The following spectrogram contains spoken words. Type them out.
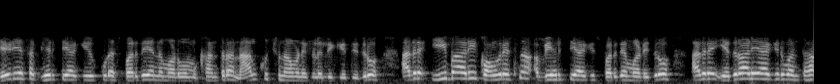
ಜೆಡಿಎಸ್ ಅಭ್ಯರ್ಥಿಯಾಗಿಯೂ ಕೂಡ ಸ್ಪರ್ಧೆಯನ್ನು ಮಾಡುವ ಮುಖಾಂತರ ನಾಲ್ಕು ಚುನಾವಣೆಗಳಲ್ಲಿ ಗೆದ್ದಿದ್ರು. ಆದ್ರೆ ಈ ಬಾರಿ ಕಾಂಗ್ರೆಸ್ನ ಅಭ್ಯರ್ಥಿಯಾಗಿ ಸ್ಪರ್ಧೆ ಮಾಡಿದ್ರು. ಆದ್ರೆ ಎದುರಾಳಿಯಾಗಿರುವಂತಹ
